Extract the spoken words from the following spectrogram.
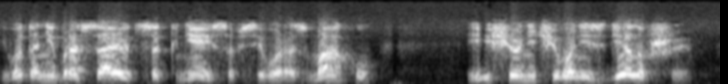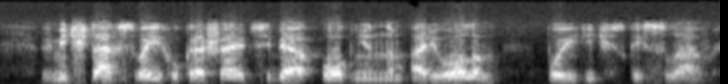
и вот они бросаются к ней со всего размаху, и еще ничего не сделавшие, в мечтах своих украшают себя огненным ореолом поэтической славы.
